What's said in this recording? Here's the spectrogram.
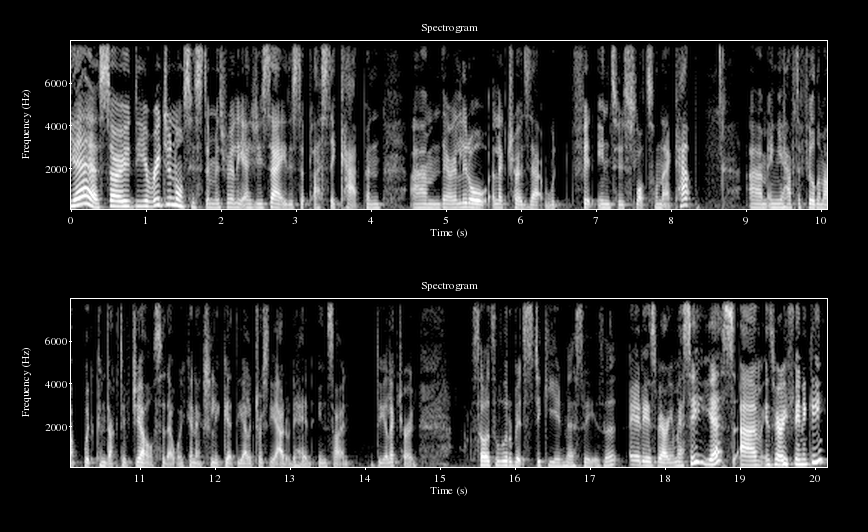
Yeah, so the original system is really, as you say, just a plastic cap, and um, there are little electrodes that would fit into slots on that cap. Um, and you have to fill them up with conductive gel so that we can actually get the electricity out of the head inside the electrode. So it's a little bit sticky and messy, is it? It is very messy, yes. Um, it's very finicky.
